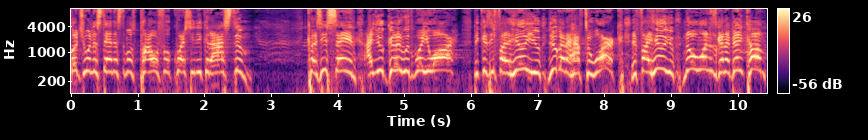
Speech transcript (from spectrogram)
Don't you understand? That's the most powerful question he could ask them. Because he's saying, Are you good with where you are? Because if I heal you, you're going to have to work. If I heal you, no one is going to come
